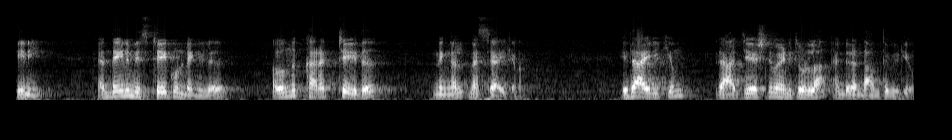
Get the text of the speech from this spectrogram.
ഇനി എന്തെങ്കിലും മിസ്റ്റേക്ക് ഉണ്ടെങ്കിൽ അതൊന്ന് കറക്റ്റ് ചെയ്ത് നിങ്ങൾ മെസ്സേജ് അയക്കണം. ഇതായിരിക്കും രാജേഷിന് വേണ്ടിയിട്ടുള്ള എന്റെ രണ്ടാമത്തെ വീഡിയോ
